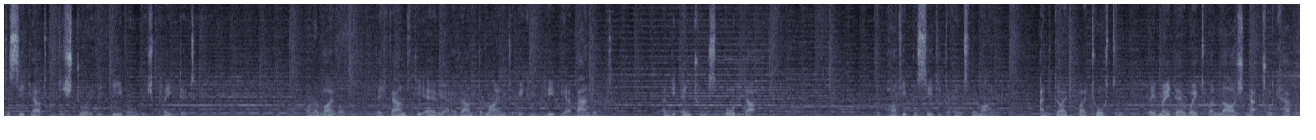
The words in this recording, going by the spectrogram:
to seek out and destroy the evil which plagued it. On arrival, they found the area around the mine to be completely abandoned, and the entrance boarded up. The party proceeded to enter the mine, and guided by Torsten, they made their way to a large natural cavern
